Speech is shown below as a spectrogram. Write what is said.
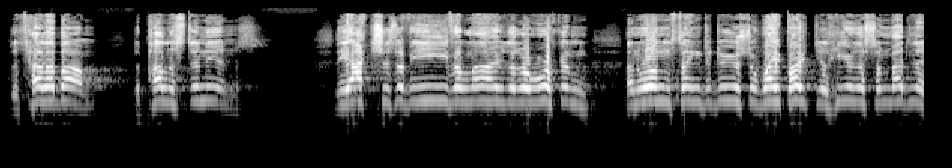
the Taliban, the Palestinians, the axis of evil now that are working. And one thing to do is to wipe out, you'll hear this on Wednesday,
